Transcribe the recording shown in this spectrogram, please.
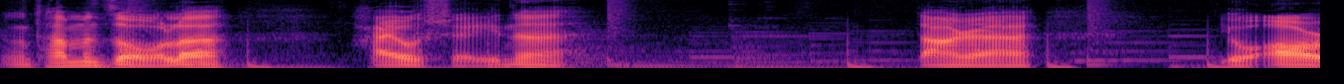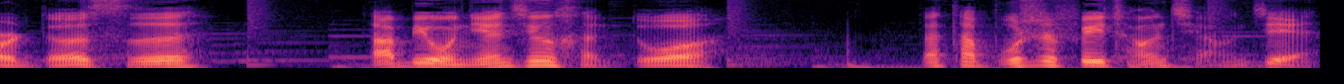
等他们走了，还有谁呢？当然，有奥尔德斯，他比我年轻很多。但他不是非常强健，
